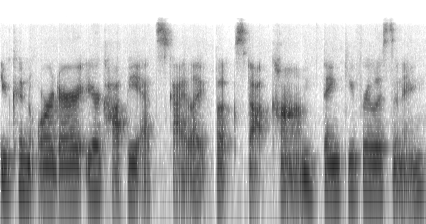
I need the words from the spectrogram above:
You can order your copy at skylightbooks.com. Thank you for listening.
